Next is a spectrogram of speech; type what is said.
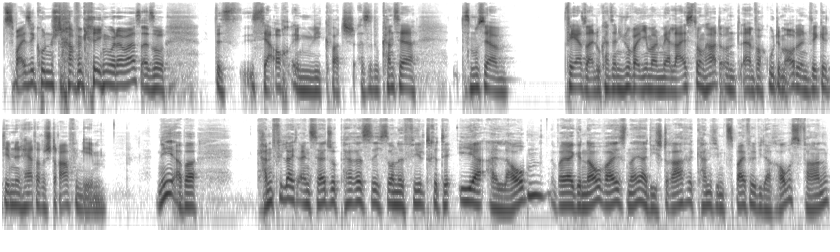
zwei Sekunden Strafe kriegen oder was? Also das ist ja auch irgendwie Quatsch. Also du kannst ja, das muss ja fair sein. Du kannst ja nicht nur, weil jemand mehr Leistung hat und einfach gut im Auto entwickelt, dem eine härtere Strafe geben. Nee, aber kann vielleicht ein Sergio Perez sich so eine Fehltritte eher erlauben, weil er genau weiß, naja, die Strafe kann ich im Zweifel wieder rausfahren.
